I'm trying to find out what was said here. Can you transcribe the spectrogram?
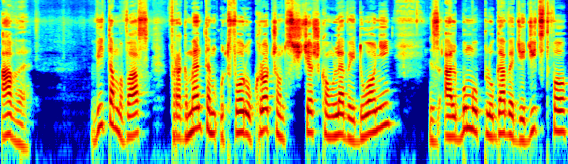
Awe. Witam Was fragmentem utworu Krocząc ścieżką lewej dłoni z albumu Plugawe Dziedzictwo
